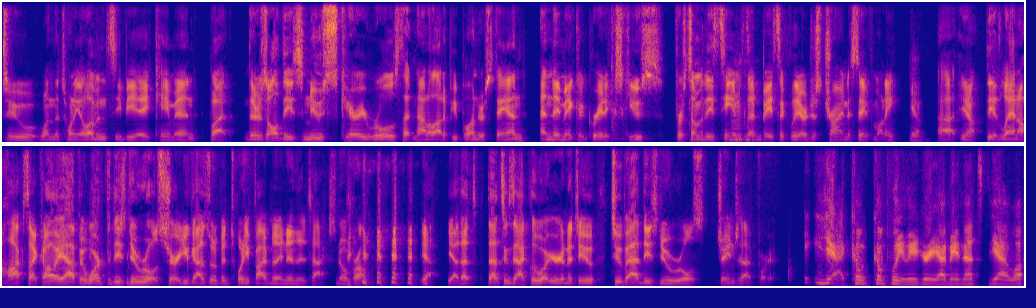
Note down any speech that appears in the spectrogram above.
to when the 2011 CBA came in, but there's all these new scary rules that not a lot of people understand, and they make a great excuse for some of these teams mm-hmm. that basically are just trying to save money. Yep. Uh, you know, the Atlanta Hawks, like, oh yeah, if it weren't for these new rules, sure, you guys would have been 25 million in the tax, no problem. yeah, yeah, that's that's exactly what you're gonna do. Too bad these new rules change that for you. Yeah, co- completely agree. I mean, that's yeah. Well,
